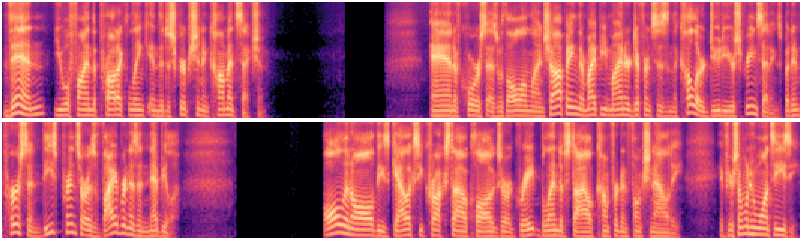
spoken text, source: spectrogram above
Then you will find the product link in the description and comment section. And of course, as with all online shopping, there might be minor differences in the color due to your screen settings, but in person, these prints are as vibrant as a nebula. All in all, these Galaxy Croc style clogs are a great blend of style, comfort, and functionality. If you're someone who wants easy,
